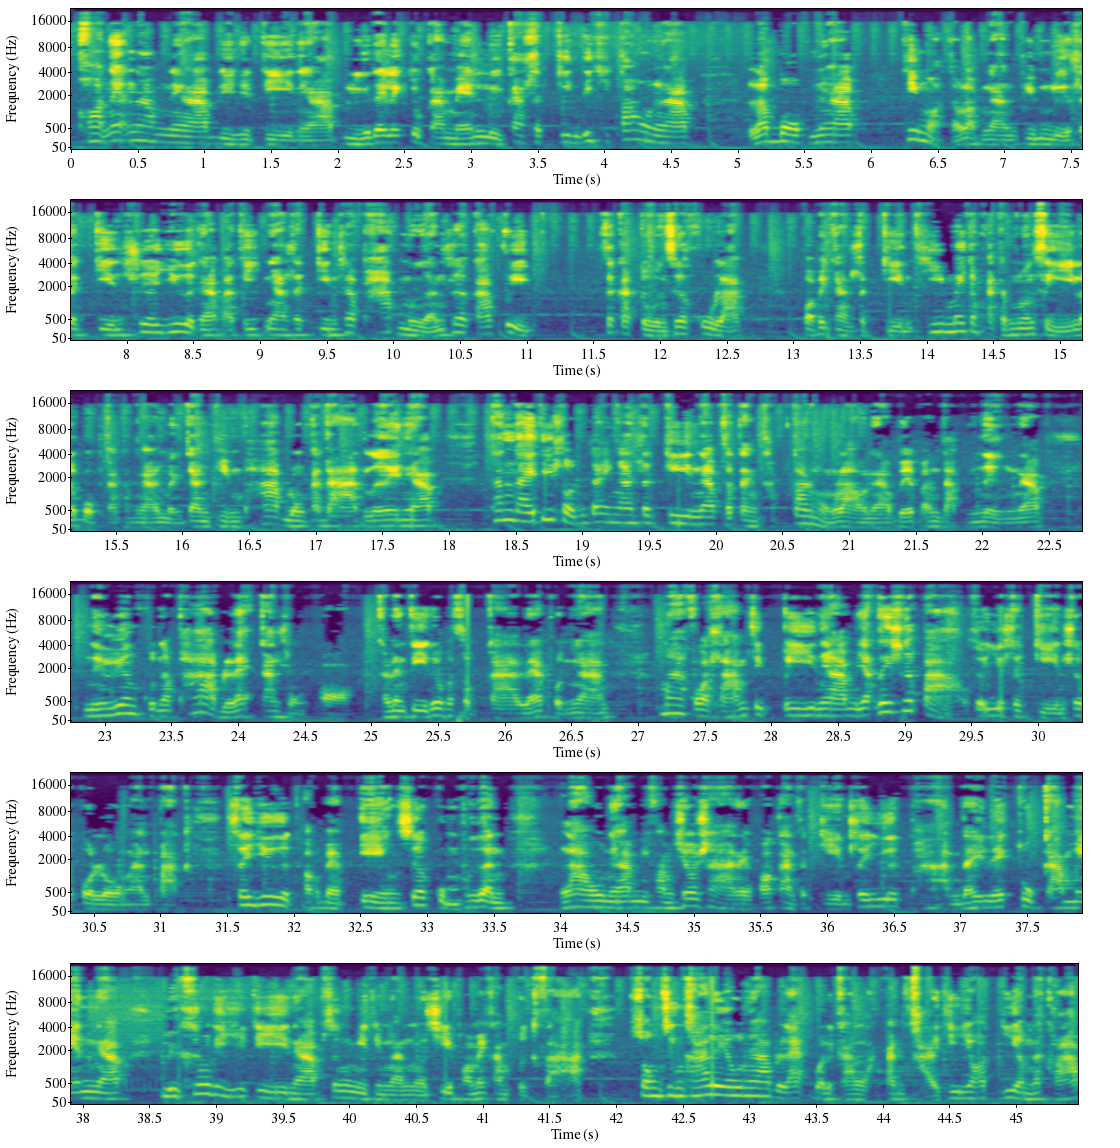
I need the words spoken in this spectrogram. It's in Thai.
ขอแนะนำนะครับ DTG นะครับหรือ Direct to Garment หรือการสกรีนดิจิตอลนะครับ ระบบนะครับที่เหมาะสำหรับงานพิมพ์หรือสกรีนเสื้อยืดนะครับอาทิงานสกรีนเสื้อภาพเหมือนเสื้อกราฟิก เสื้อการ์ตูนเสื้อคู่รักเพราะเป็นการสกรีนที่ไม่จำกัดจำนวนสีระบบการทำงานเหมือนการพิมพ์ภาพลงกระดาษเลยนะครับท่านใดที่สนใจงานสกรีนนะครับสแตนคัพตันของเรานะครับเว็บอันดับหนึ่งนะครับในเรื่องคุณภาพและการส่งออ การันตีด้วยประสบการณ์และผลงานมากกว่า 30 ปีนะครับอยากได้เสื้อเปล่าเสื้อยืดสกรีนเสื้อโปโลงานปัก เสื้อยืดออกแบบเองเสื้อกลุ่มเพื่อน เราเนี่ยครับมีความเชี่ยวชาญในเฉพาะการสกรีนเสื้อยืดผ่านไดเ c กถูกการเมนนะครับหรือเครื่อง DTG นะครับซึ่งมีทีมงานมืออาชีพพร้อมให้คำปรึกษา ส่งสินค้าเร็วนะครับและบริการหลังการขายที่ยอดเยี่ยมนะครับ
